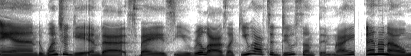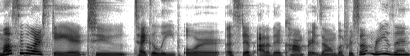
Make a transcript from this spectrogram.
And once you get in that space, you realize like you have to do something, right? And I know most people are scared to take a leap or a step out of their comfort zone, but for some reason,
